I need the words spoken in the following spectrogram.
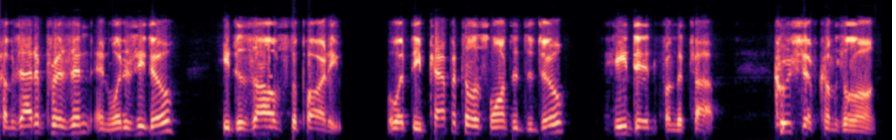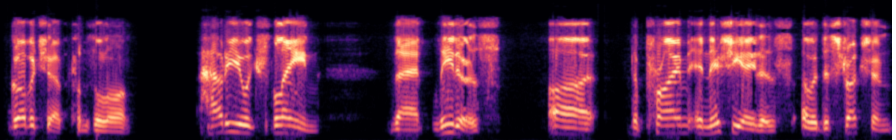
comes out of prison, and what does he do? He dissolves the party. What the capitalists wanted to do, he did from the top. Khrushchev comes along. Gorbachev comes along. How do you explain that leaders are the prime initiators of a destruction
